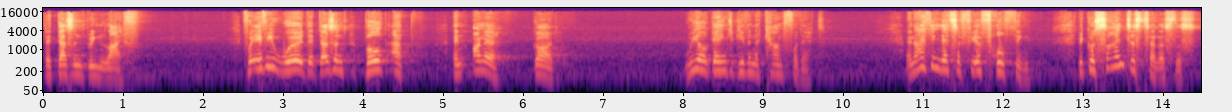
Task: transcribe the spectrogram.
that doesn't bring life. For every word that doesn't build up and honor God. We are going to give an account for that. And I think that's a fearful thing because scientists tell us this.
